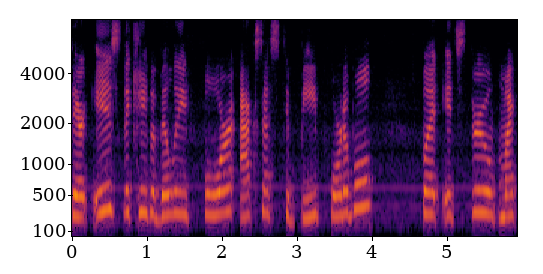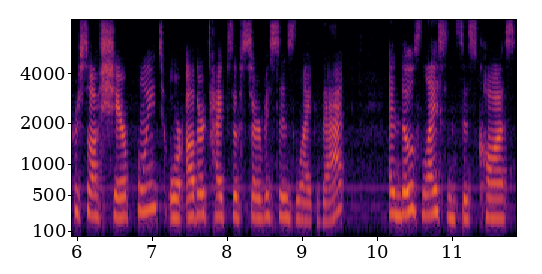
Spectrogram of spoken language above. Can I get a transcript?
There is the capability for access to be portable, but it's through Microsoft SharePoint or other types of services like that. And those licenses cost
